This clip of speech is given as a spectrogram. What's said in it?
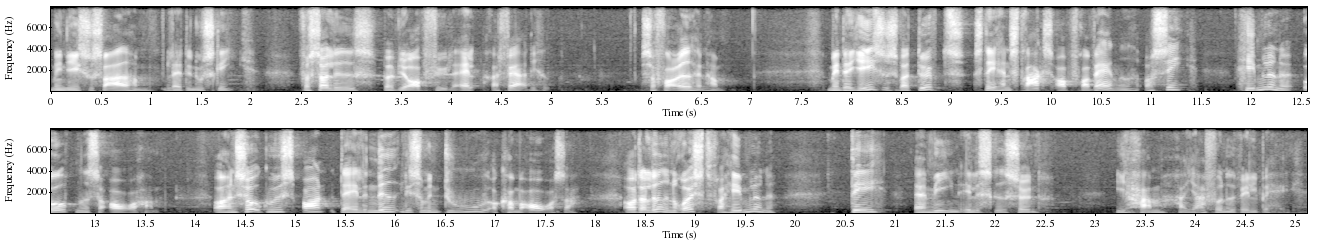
Men Jesus svarede ham, lad det nu ske, for således bør vi opfylde al retfærdighed. Så føjede han ham. Men da Jesus var døbt, steg han straks op fra vandet, og se, Himlene åbnede sig over ham, og han så Guds ånd dale ned ligesom en due og komme over sig. Og der lød en røst fra himlene. Det er min elskede søn. I ham har jeg fundet velbehag.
